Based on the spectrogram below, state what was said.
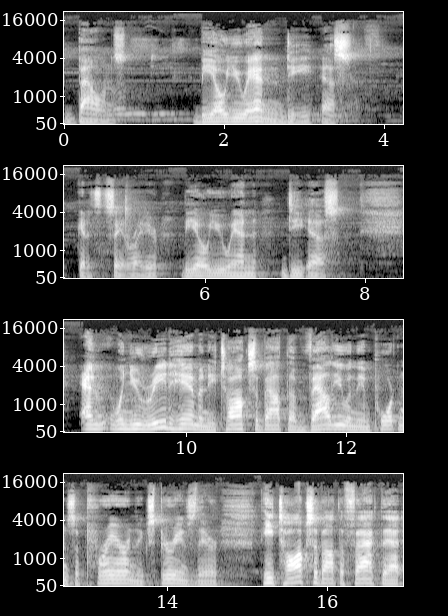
Bounds. B O U N D S. Get it? Say it right here. B O U N D S. And when you read him and he talks about the value and the importance of prayer and the experience there, he talks about the fact that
